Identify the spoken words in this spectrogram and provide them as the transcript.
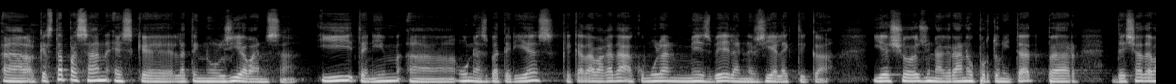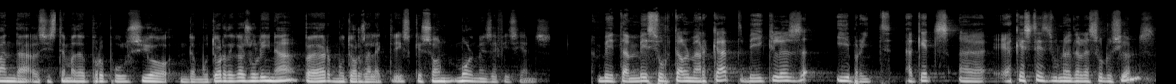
eh, el que està passant és que la tecnologia avança i tenim eh, unes bateries que cada vegada acumulen més bé l'energia elèctrica i això és una gran oportunitat per deixar de banda el sistema de propulsió de motor de gasolina per motors elèctrics que són molt més eficients. Bé, també surt al mercat vehicles híbrids. Aquests, eh, aquesta és una de les solucions?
